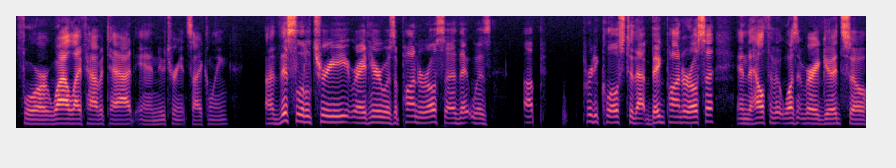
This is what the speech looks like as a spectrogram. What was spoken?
for wildlife habitat and nutrient cycling. Uh, this little tree right here was a ponderosa that was up pretty close to that big ponderosa and the health of it wasn't very good so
